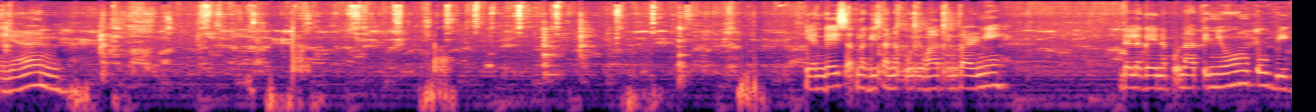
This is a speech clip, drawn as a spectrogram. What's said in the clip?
Ayan. Yan guys, at nagisa na po yung ating karni. Lalagay na po natin yung tubig.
